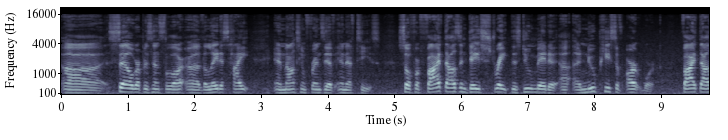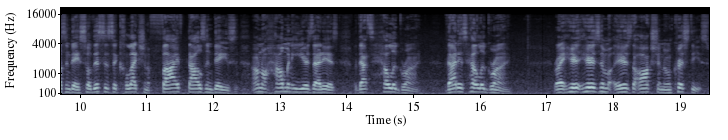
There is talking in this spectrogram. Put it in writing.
uh, sale represents the, uh, the latest height and mounting frenzy of NFTs. So for 5,000 days straight, this dude made a, a new piece of artwork. 5,000 days. So this is a collection of 5,000 days. I don't know how many years that is, but that's hella grind. That is hella grind. Right here, here's him. Here's the auction on Christie's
